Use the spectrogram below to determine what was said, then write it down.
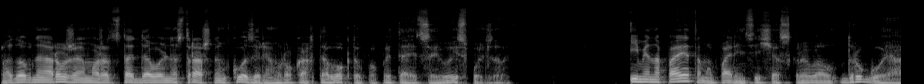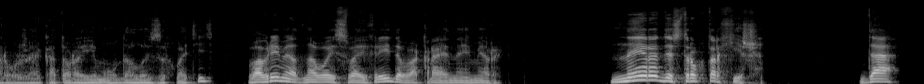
Подобное оружие может стать довольно страшным козырем в руках того, кто попытается его использовать. Именно поэтому парень сейчас скрывал другое оружие, которое ему удалось захватить во время одного из своих рейдов в окраинные миры. Нейродеструктор Хиш. Да,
